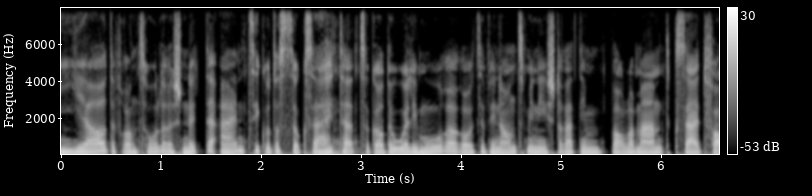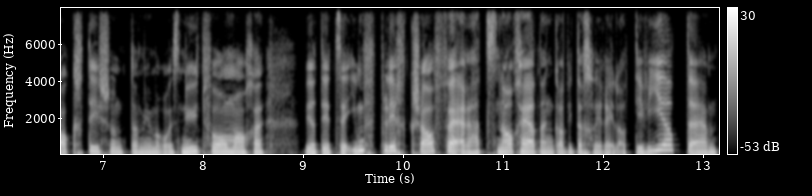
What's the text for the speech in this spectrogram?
Ja, der Franz Hohler ist nicht der Einzige, der das so gesagt hat. Sogar der Ueli Maurer, unser Finanzminister, hat im Parlament gesagt, faktisch, und da müssen wir uns nichts vormachen, wird jetzt eine Impfpflicht geschaffen. Er hat es nachher dann wieder ein bisschen relativiert. Ähm,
